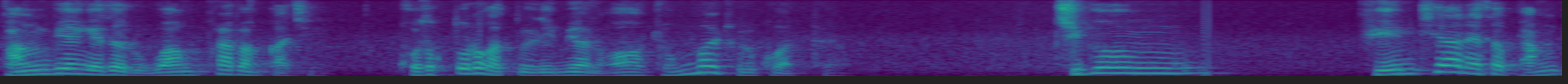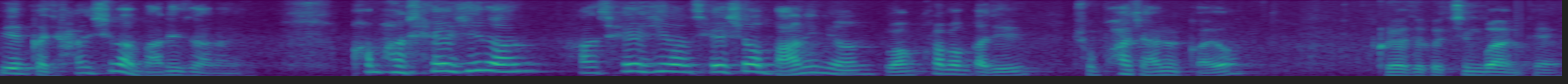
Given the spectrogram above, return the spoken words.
방비행에서 루앙프라방까지 고속도로가 뚫리면 어, 정말 좋을 것 같아요. 지금 비엔티안에서 방비행까지 1시간 반이잖아요. 그럼 한 3시간? 한 3시간, 3시간 반이면 루앙프라방까지 좁하지 않을까요? 그래서 그 친구한테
